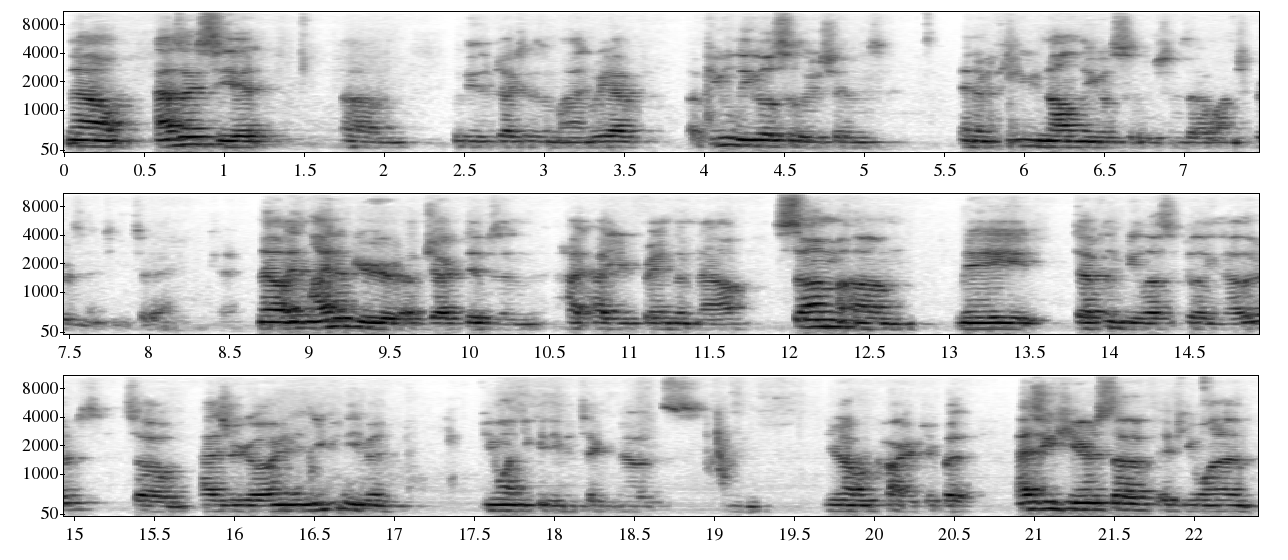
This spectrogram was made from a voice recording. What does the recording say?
Now, as I see it, um, with these objectives in mind, we have a few legal solutions and a few non-legal solutions that I want to present to you today. Okay. Now, in light of your objectives and how, how you frame them now, some, um, may definitely be less appealing than others. So as you're going, and you can even, if you want, you can even take notes. You're not required to, but as you hear stuff, if you wanna,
